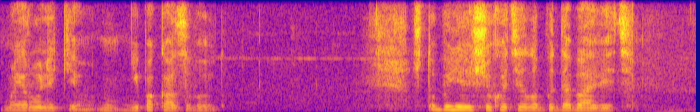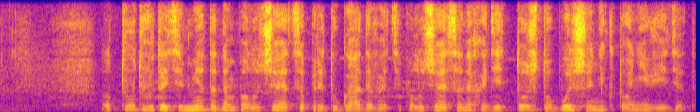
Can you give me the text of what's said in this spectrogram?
мои ролики ну, не показывают. Что бы я еще хотела бы добавить? Тут вот этим методом получается предугадывать, получается находить то, что больше никто не видит.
